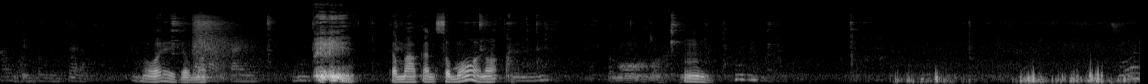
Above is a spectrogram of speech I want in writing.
ทำเป็นมือแซ่บโอ้ยก็มักไก่ก็มากันสมอเนาะอืม สมองว่ะ อืม โอ้ย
